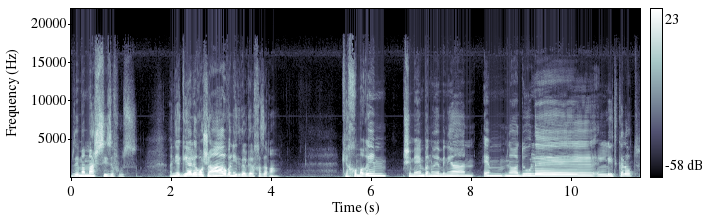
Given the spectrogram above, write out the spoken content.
זה ממש סיזפוס. אני אגיע לראש ההר ואני אתגלגל חזרה. כי החומרים שמהם בנוי הבניין, הם נועדו ל... להתכלות.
